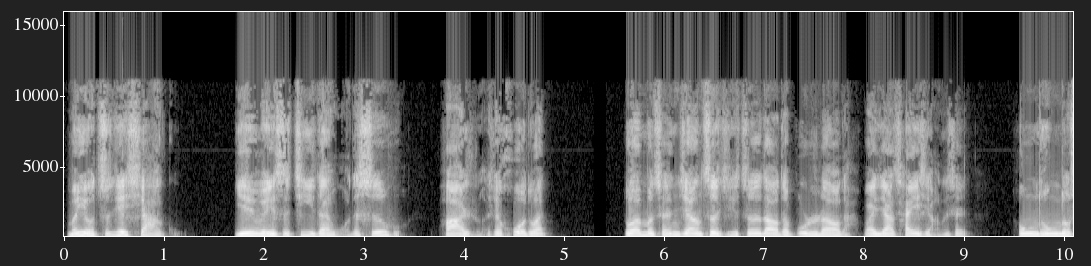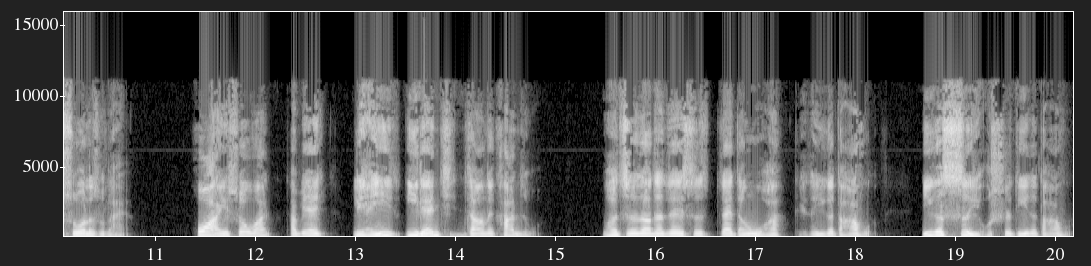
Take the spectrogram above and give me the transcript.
没有直接下蛊，因为是忌惮我的师傅，怕惹下祸端。”端木晨将自己知道的、不知道的，外加猜想的事通通都说了出来。话一说完，他便脸一一脸紧张的看着我。我知道他这是在等我给他一个答复，一个是友是敌的答复。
